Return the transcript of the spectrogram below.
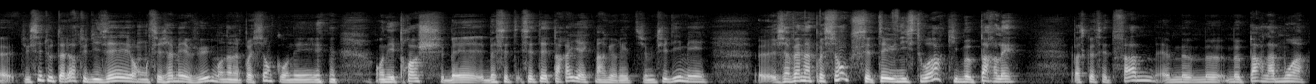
Euh, tu sais, tout à l'heure, tu disais, on ne s'est jamais vu, mais on a l'impression qu'on est, on est proche. Ben, ben c'était pareil avec Marguerite. Je me suis dit, mais euh, j'avais l'impression que c'était une histoire qui me parlait. Parce que cette femme me, me, me, parle à moi.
